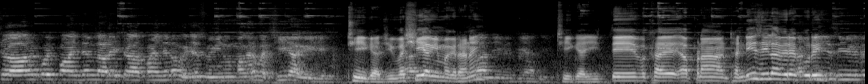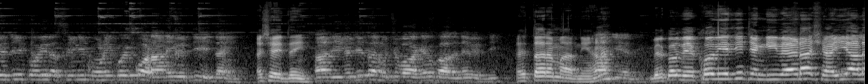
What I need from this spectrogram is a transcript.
ਚਾਰ ਕੋਈ 5 ਦਿਨ ਲਾਲੇ 4-5 ਦਿਨ ਹੋ ਗਏ ਜੇ ਸੂਈ ਨੂੰ ਮਗਰ ਮੱਛੀ ਆ ਗਈ ਜੀ। ਠੀਕ ਹੈ ਜੀ ਵਸ਼ੀ ਆ ਗਈ ਮਗਰ ਹੈ ਨਾ ਜੀ? ਹਾਂਜੀ ਵੀਰ ਜੀ ਹਾਂਜੀ। ਠੀਕ ਹੈ ਜੀ ਤੇ ਵਿਖਾਏ ਆਪਣਾ ਠੰਡੀ ਸੀਲਾ ਵੀਰੇ ਪੂਰੀ? ਠੰਡੀ ਸੀਲ ਵੀਰ ਜੀ ਕੋਈ ਰੱਸੀ ਨਹੀਂ ਪਾਉਣੀ ਕੋਈ ਘੋੜਾ ਨਹੀਂ ਵੀਰ ਜੀ ਇਦਾਂ ਹੀ। ਅੱਛਾ ਇਦਾਂ ਹੀ? ਹਾਂਜੀ ਵੀਰ ਜੀ ਤੁਹਾਨੂੰ ਚਵਾ ਕੇ ਵਿਖਾ ਦਿੰਨੇ ਵੀਰ ਜੀ। ਇਹ ਤਾਰਾ ਮਾਰਨੀਆਂ ਹਨਾ? ਹਾਂਜੀ, ਹਾਂਜੀ। ਬਿਲਕੁਲ ਵੇਖੋ ਵੀਰ ਜੀ ਚੰਗੀ ਵੈੜ ਆ ਸ਼ਾਹੀ ਵਾਲ।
